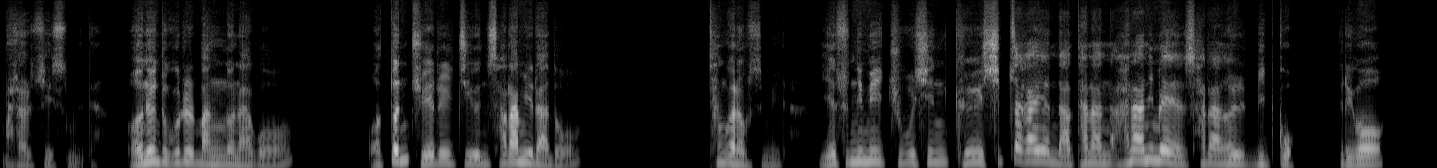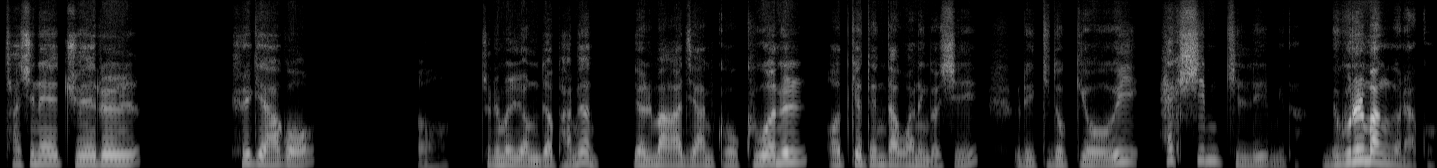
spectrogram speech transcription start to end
말할 수 있습니다. 어느 누구를 막론하고 어떤 죄를 지은 사람이라도 상관없습니다. 예수님이 죽으신 그 십자가에 나타난 하나님의 사랑을 믿고 그리고 자신의 죄를 회개하고 어, 주님을 영접하면 멸망하지 않고 구원을 얻게 된다고 하는 것이 우리 기독교의 핵심 진리입니다. 누구를 막론하고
